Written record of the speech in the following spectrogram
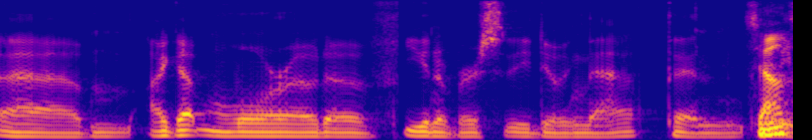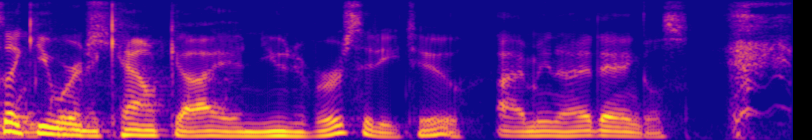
um, I got more out of university doing that than. Sounds like you were an account guy in university too. I mean, I had angles.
